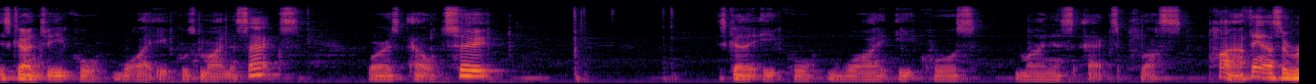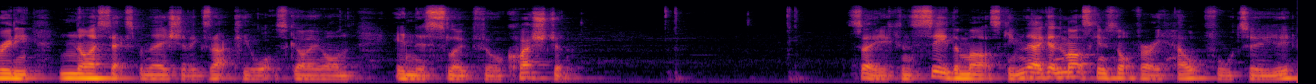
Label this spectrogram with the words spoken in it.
is going to equal y equals minus x, whereas L2 is going to equal y equals minus x plus pi. I think that's a really nice explanation of exactly what's going on in this slope field question. So you can see the mark scheme there. Again, the mark scheme is not very helpful to you.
